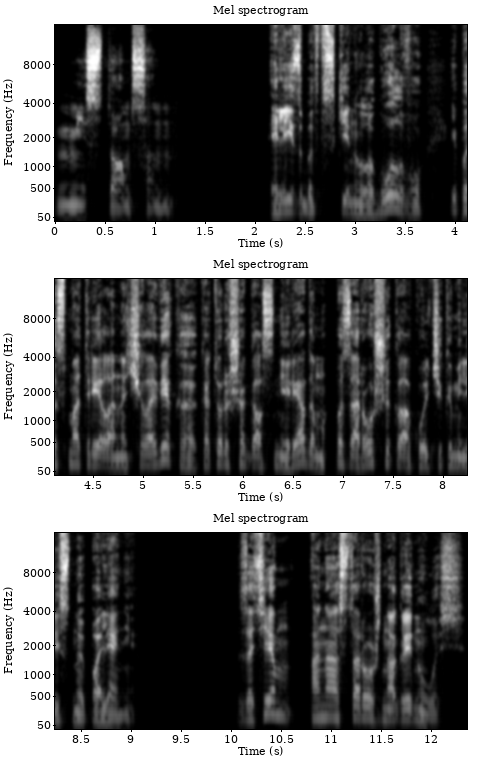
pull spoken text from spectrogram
мисс Томпсон?» Элизабет вскинула голову и посмотрела на человека, который шагал с ней рядом по заросшей колокольчиками лесной поляне. Затем она осторожно оглянулась.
